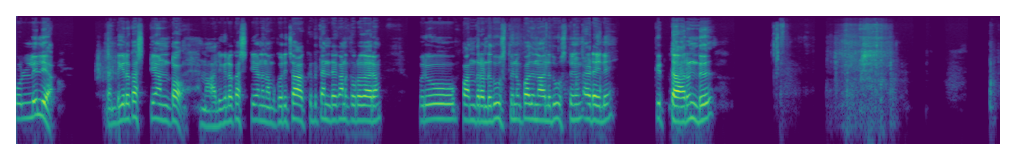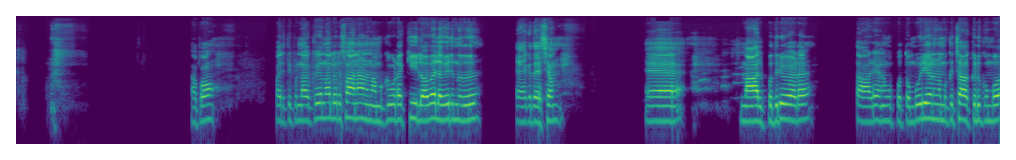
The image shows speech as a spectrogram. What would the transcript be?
കൊള്ളില്ല. രണ്ട് കിലോ കഷ്ടിയാണ് കേട്ടോ നാല് കിലോ കഷ്ടിയാണ്. നമുക്കൊരു ചാക്ക് എന്റെ കണക്ക് പ്രകാരം ഒരു പന്ത്രണ്ട് ദിവസത്തിനും പതിനാല് ദിവസത്തിനും ഇടയിൽ കിട്ടാറുണ്ട്. അപ്പോൾ പരുത്തിപ്പിണ്ണാക്ക് നല്ലൊരു സാധനമാണ്. നമുക്കിവിടെ കിലോ വില വരുന്നത് ഏകദേശം നാൽപ്പത് രൂപയുടെ താഴെയാണ് മുപ്പത്തൊമ്പത് രൂപയാണ് നമുക്ക് ചാക്ക് എടുക്കുമ്പോൾ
